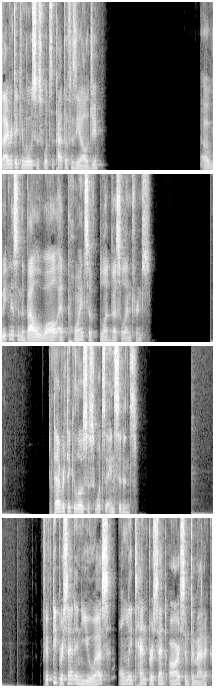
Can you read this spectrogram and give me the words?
Diverticulosis, what's the pathophysiology? A weakness in the bowel wall at points of blood vessel entrance. Diverticulosis, what's the incidence? 50% in the US, only 10% are symptomatic.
